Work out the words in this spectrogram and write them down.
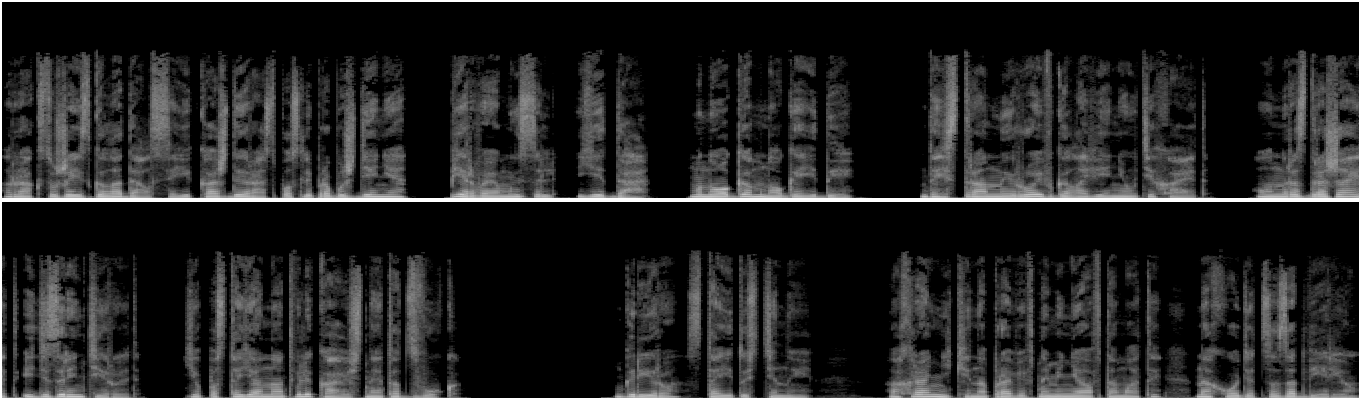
Ракс уже изголодался, и каждый раз после пробуждения первая мысль — еда. Много-много еды. Да и странный рой в голове не утихает. Он раздражает и дезориентирует. Я постоянно отвлекаюсь на этот звук. Гриро стоит у стены. Охранники, направив на меня автоматы, находятся за дверью.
